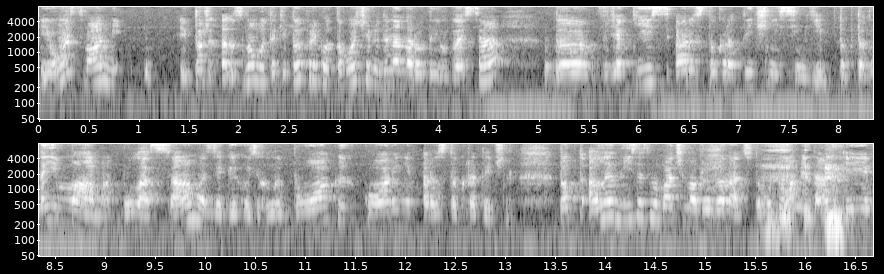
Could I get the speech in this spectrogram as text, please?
І ось вам і тож знову таки той приклад того, що людина народилася в якійсь аристократичній сім'ї. Тобто в неї мама була саме з якихось глибоких коренів аристократичних. Тобто, але місяць ми бачимо вже в 12-му домі, так, і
